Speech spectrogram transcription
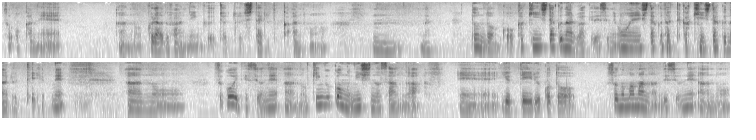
そうお金あのクラウドファンディングちょっとしたりとかあの、うん、どんどんこう課金したくなるわけですよね。応援したくなって課金したくなるっていうね。あのすごいですよね。あのキングコング西野さんが、えー、言っていることそのままなんですよね。あの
